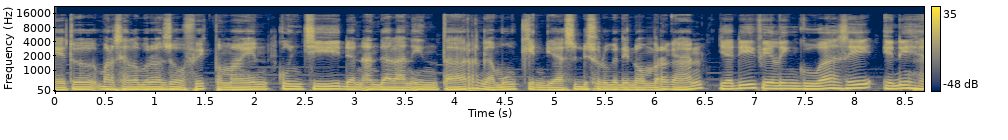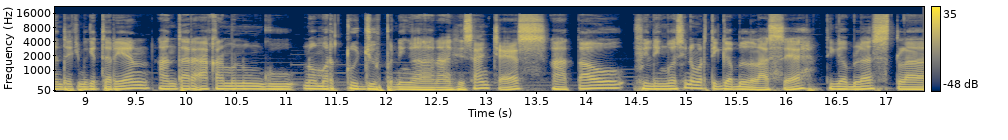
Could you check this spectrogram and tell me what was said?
yaitu Marcelo Brozovic pemain kunci dan andalan Inter. Gak mungkin dia disuruh ganti nomor kan. Jadi feeling gua sih ini Hendrik Mkhitaryan antara akan menunggu nomor 7 peninggalan Alexis Sanchez atau feeling gua sih nomor 13 ya. 13 setelah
